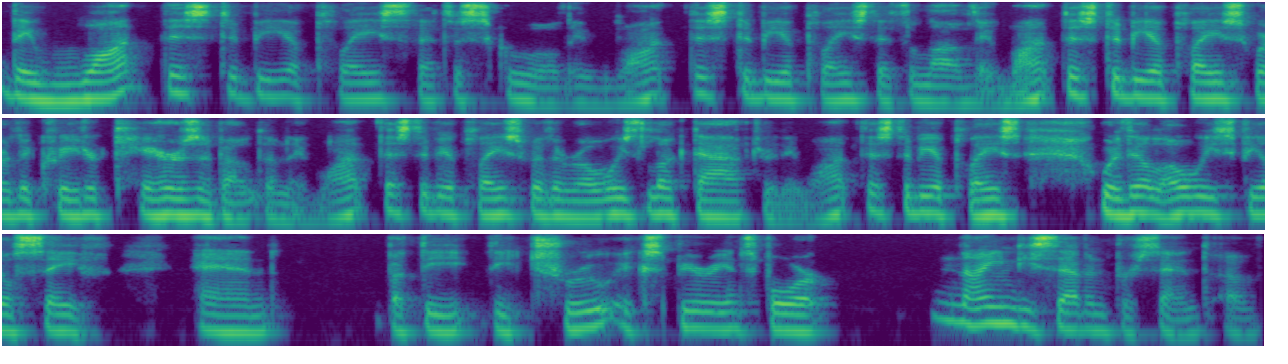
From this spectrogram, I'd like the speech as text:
they want this to be a place that's a school. They want this to be a place that's love. They want this to be a place where the creator cares about them. They want this to be a place where they're always looked after. They want this to be a place where they'll always feel safe. And but the the true experience for 97% of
